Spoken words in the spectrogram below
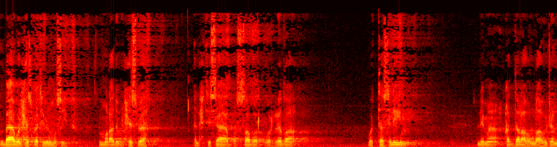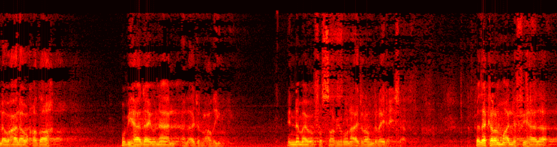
باب الحسبة بالمصيبة. المراد بالحسبة الاحتساب والصبر والرضا والتسليم لما قدره الله جل وعلا وقضاه وبهذا ينال الأجر العظيم. إنما يوفى الصابرون أجرهم بغير حساب. فذكر المؤلف في هذا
